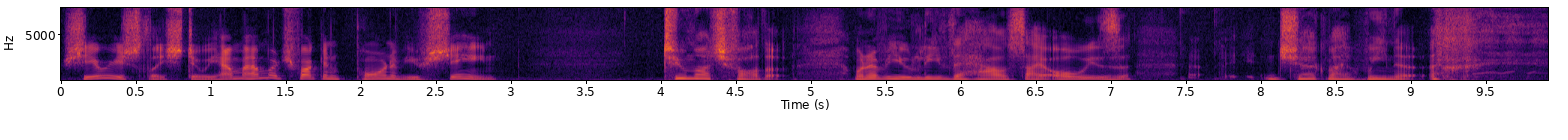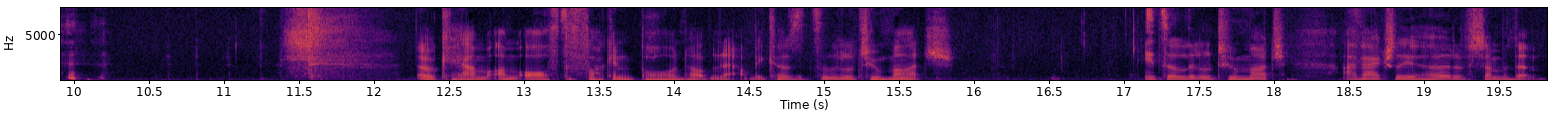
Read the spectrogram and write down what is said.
Seriously, Stewie, how, how much fucking porn have you seen? Too much, father. Whenever you leave the house, I always uh, jerk my wiener. okay, I'm I'm off the fucking Pornhub now because it's a little too much. It's a little too much. I've actually heard of some of them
